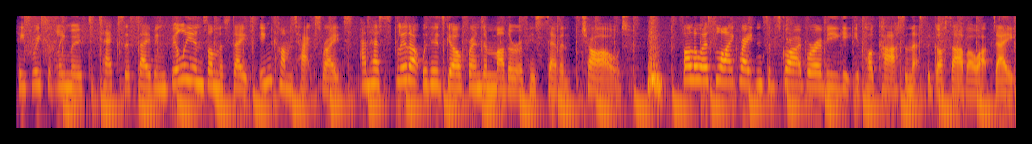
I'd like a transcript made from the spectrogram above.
He's recently moved to Texas, saving billions on the state's income tax rates, and has split up with his girlfriend and mother of his seventh child. Follow us, like, rate, and subscribe wherever you get your podcasts, and that's the Goss arvo update.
